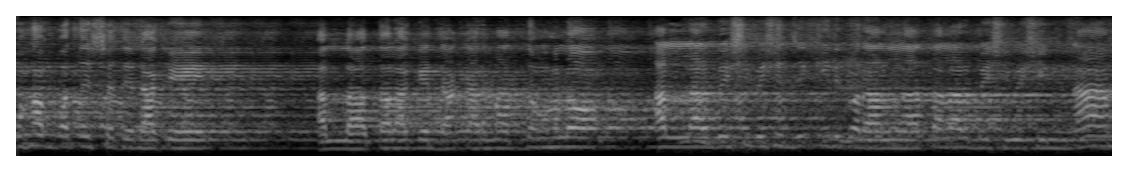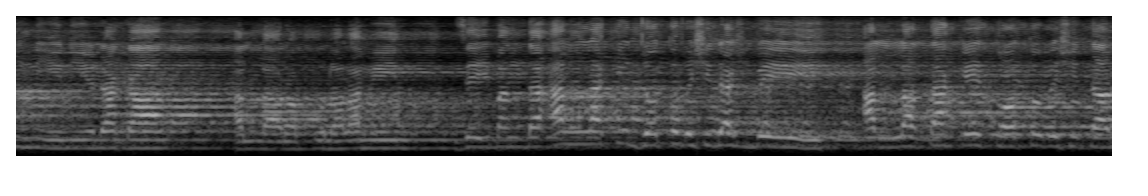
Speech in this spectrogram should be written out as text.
মোহাব্বতের সাথে ডাকে। আল্লাহ তালাকে ডাকার মাধ্যম হলো আল্লাহর বেশি বেশি জিকির করা, আল্লাহ তালার বেশি বেশি নাম নিয়ে নিয়ে ডাকা। আল্লাহ রব্বুল আলমিন যেই বান্দা আল্লাহকে যত বেশি ডাকবে, আল্লাহ তাকে তত বেশি তার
